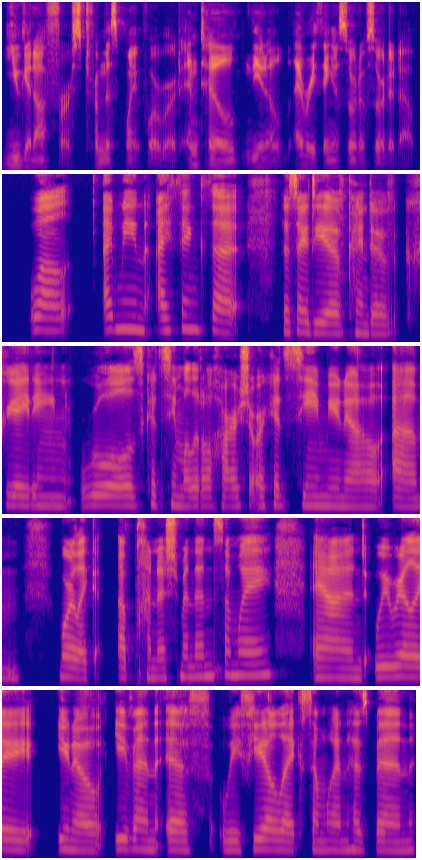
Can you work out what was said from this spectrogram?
you get off first from this point forward until, you know, everything is sort of sorted out. Well, I mean, I think that this idea of kind of creating rules could seem a little harsh or could seem, you know, um, more like a punishment in some way. And we really, you know, even if we feel like someone has been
